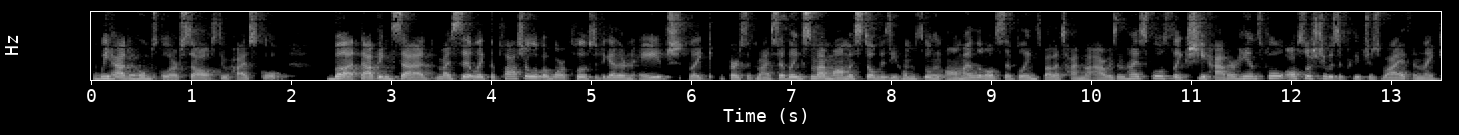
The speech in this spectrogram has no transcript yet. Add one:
we had to homeschool ourselves through high school. But that being said my sit like the Plaths are a little bit more closer together in age like versus my siblings. So my mom was still busy homeschooling all my little siblings by the time that i was in high school. So like she had her hands full. Also she was a preacher's wife and like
